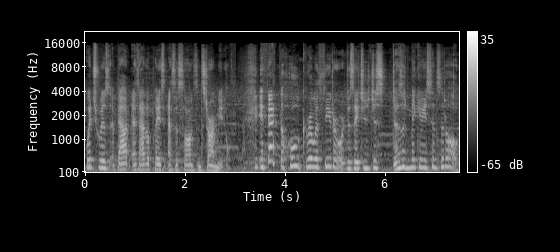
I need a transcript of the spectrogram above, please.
which was about as out of place as the songs in Star Mule. In fact, the whole guerrilla theater organization just doesn't make any sense at all.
